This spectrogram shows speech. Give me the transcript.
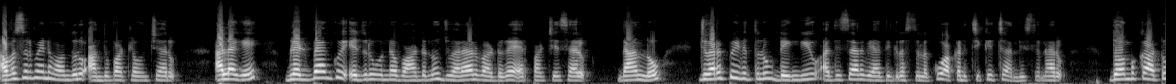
అవసరమైన మందులు అందుబాటులో ఉంచారు. అలాగే బ్లడ్ బ్యాంకు ఎదురు ఉన్న వార్డును జ్వరాల వార్డుగా ఏర్పాటు చేశారు. దానిలో జ్వరపీడితులు డెంగ్యూ అతిసార వ్యాధిగ్రస్తులకు అక్కడ చికిత్స అందిస్తున్నారు. దోమకాటు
